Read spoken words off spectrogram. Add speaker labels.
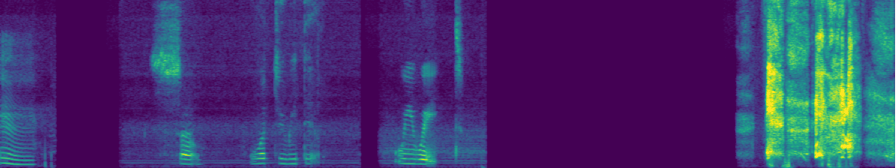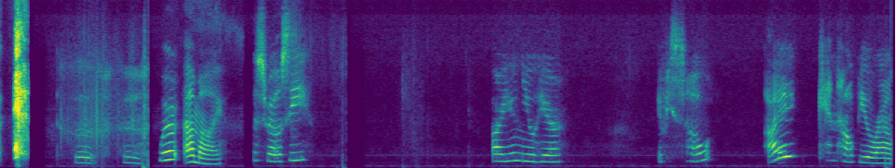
Speaker 1: Hmm. So, what do we do?
Speaker 2: We wait.
Speaker 1: Where am I? Miss Rosie? Are you new here? If so, I can help you around.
